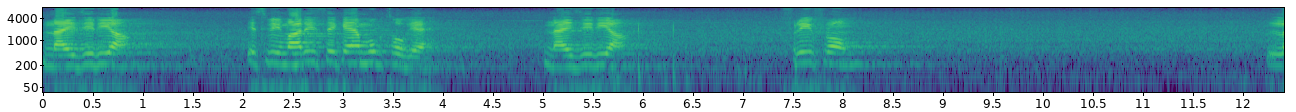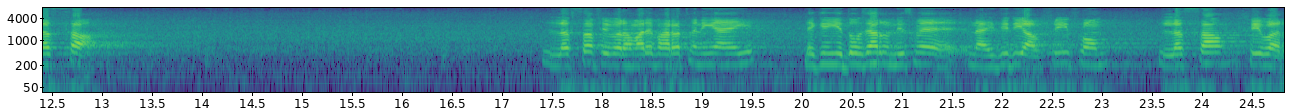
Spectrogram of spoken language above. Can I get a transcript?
नाइजीरिया। इस बीमारी से क्या है मुक्त हो गया है? Nigeria. Free from Lassa. Lassa fever हमारे भारत में नहीं आया ये, लेकिन ये 2019 में Nigeria free from Lassa fever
